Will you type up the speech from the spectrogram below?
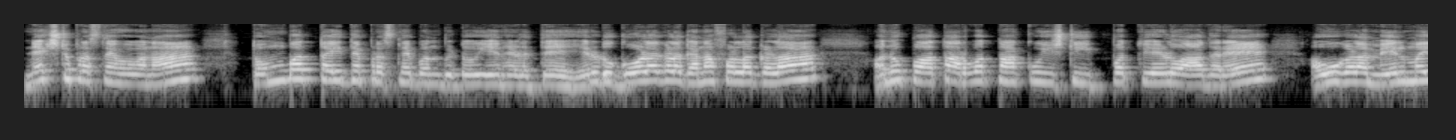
ನೆಕ್ಸ್ಟ್ ಪ್ರಶ್ನೆ ಹೋಗೋಣ. ತೊಂಬತ್ತೈದನೇ ಪ್ರಶ್ನೆ ಬಂದ್ಬಿಟ್ಟು ಏನು ಹೇಳುತ್ತೆ? ಎರಡು ಗೋಳಗಳ ಘನಫಲಗಳ ಅನುಪಾತ ಅರವತ್ನಾಲ್ಕು ಇಷ್ಟು ಇಪ್ಪತ್ತೇಳು ಆದರೆ ಅವುಗಳ ಮೇಲ್ಮೈ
